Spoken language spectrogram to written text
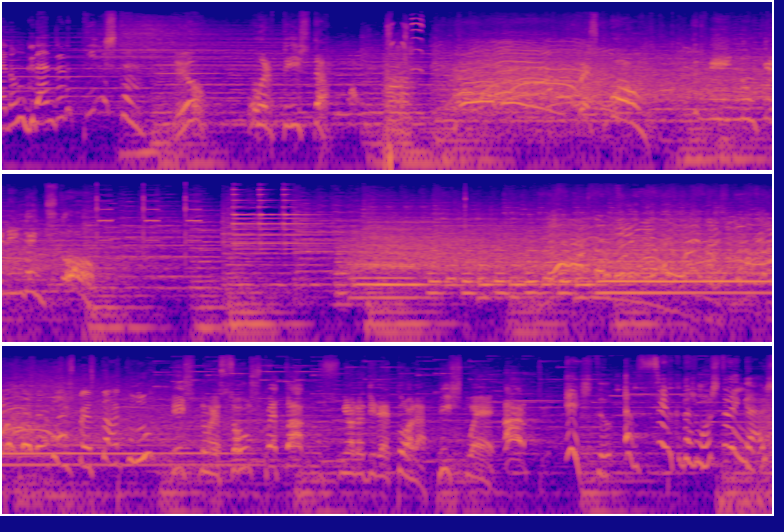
era um grande artista? Eu? Um artista? Mas que bom! De mim nunca ninguém gostou! Um espetáculo? Isto não é só um espetáculo, senhora diretora. Isto é arte! Isto é o Circo das Monstrinhas!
